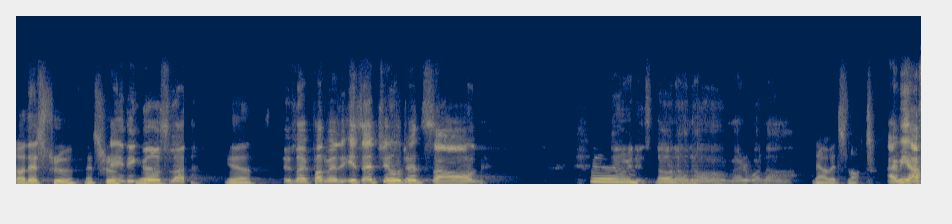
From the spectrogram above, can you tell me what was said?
Oh, that's true. That's true. Anything yeah. goes, lah. Yeah. It's like Puff the Magic. It's a children's song. no, it is. No, no, no, marijuana. Now it's not. I mean, I,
